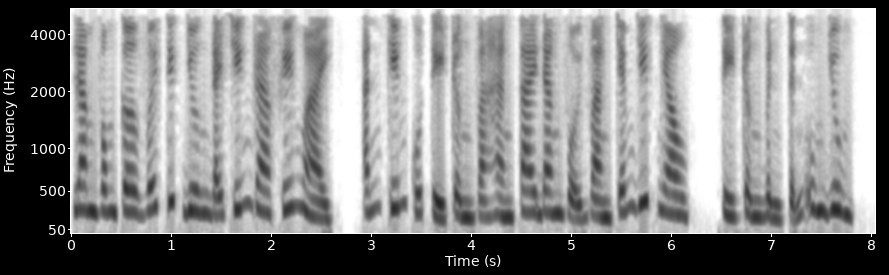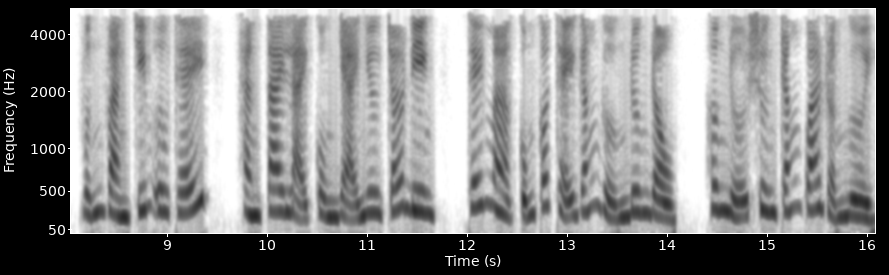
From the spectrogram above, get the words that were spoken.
Lam Vong Cơ với Tiết Dương đã chiến ra phía ngoài, ánh kiếm của Tị Trần và Hàng Tai đang vội vàng chém giết nhau, Tị Trần bình tĩnh ung dung, vững vàng chiếm ưu thế, Hàng Tai lại cùng dại như chó điên, thế mà cũng có thể gắn gượng đương đầu, hơn nữa xương trắng quá rợn người,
